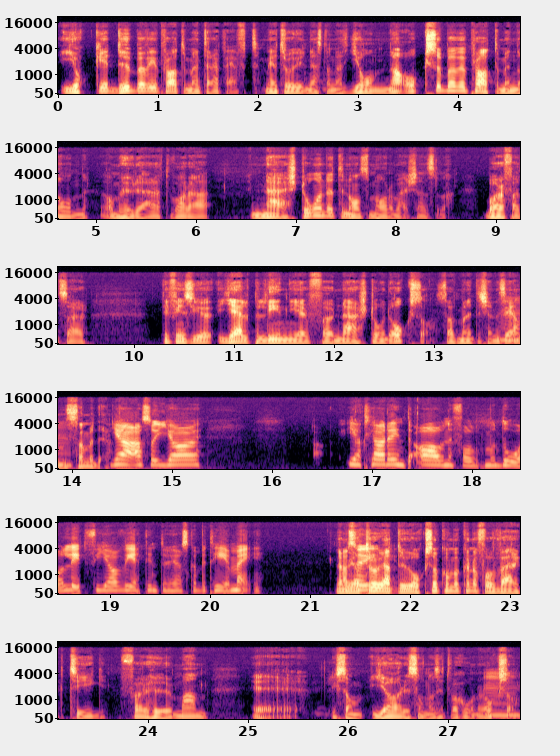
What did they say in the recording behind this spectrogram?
Jocke, du behöver ju prata med en terapeut, men jag tror ju nästan att Jonna också behöver prata med någon om hur det är att vara närstående till någon som har de här känslorna. Bara för att så här, det finns ju hjälplinjer för närstående också, så att man inte känner sig Mm. ensam med det. Ja, alltså jag... Jag klarar inte av när folk mår dåligt för jag vet inte hur jag ska bete mig. Nej, men Alltså, jag tror ju att du också kommer kunna få verktyg för hur man eh, liksom gör i sådana situationer också.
